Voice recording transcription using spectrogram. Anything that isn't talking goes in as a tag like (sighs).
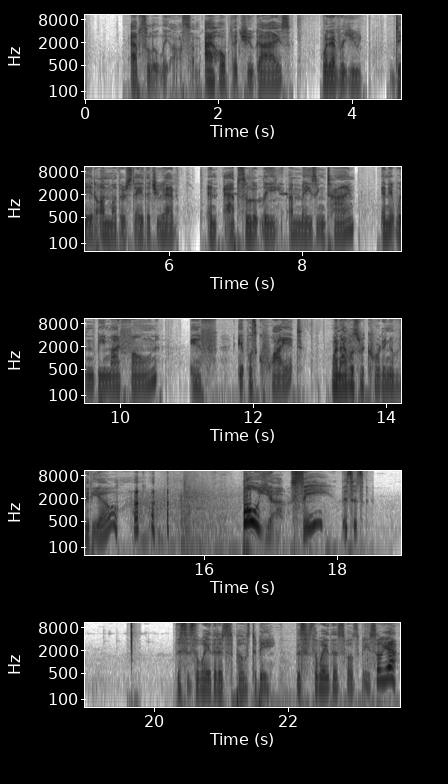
Absolutely awesome. I hope that you guys, whatever you did on Mother's Day, that you had an absolutely amazing time. And it wouldn't be my phone if it was quiet when I was recording a video. (laughs) Oh, Booyah! See? This is this is the way that it's supposed to be. This is the way that it's supposed to be. So yeah.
